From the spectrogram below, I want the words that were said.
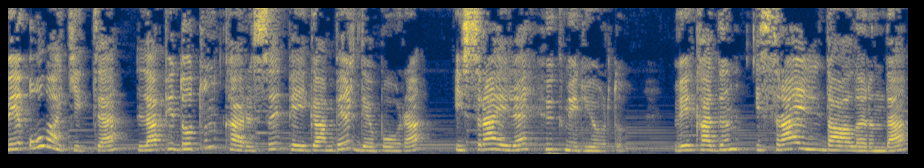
Ve o vakitte Lapidot'un karısı peygamber Debora İsrail'e hükmediyordu. Ve kadın İsrail dağlarında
